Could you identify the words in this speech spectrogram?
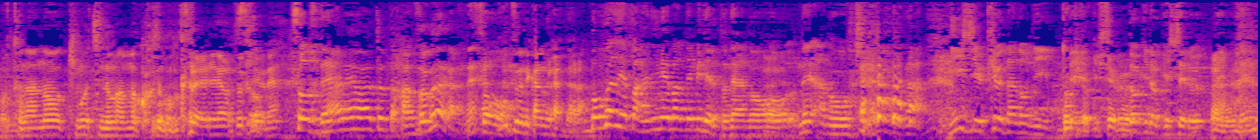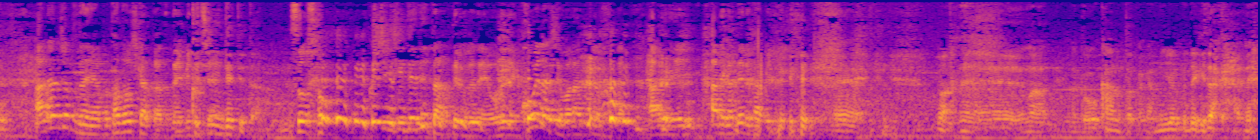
大人の気持ちのまんま子供からやり直すっていうね。そうですね。あれはちょっと反則だからね。そう。普通に考えたら。僕はねやっぱアニメ版で見てるとねあの、ねあの主人公が29なのにドキドキしてる。ドキドキしてるっていうね。あれはちょっとねやっぱ楽しかったですね口に出てた。そうそう。口に出てたっていうのでね俺ね声出して笑っちゃうんですねあれあれが出るたびに、まあねまああとおかんとかが魅力的だからね。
